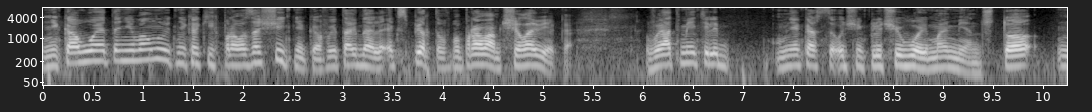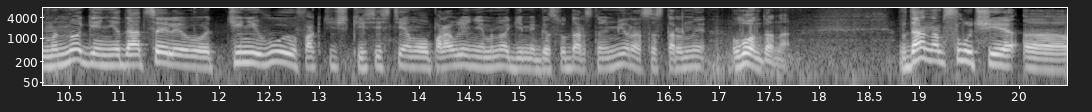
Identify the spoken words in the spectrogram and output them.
никого это не волнует, никаких правозащитников и так далее, экспертов по правам человека. Вы отметили, мне кажется, очень ключевой момент, что многие недооценивают теневую фактически систему управления многими государствами мира со стороны Лондона. В данном случае э,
